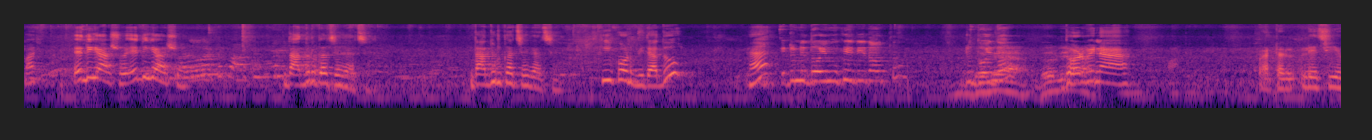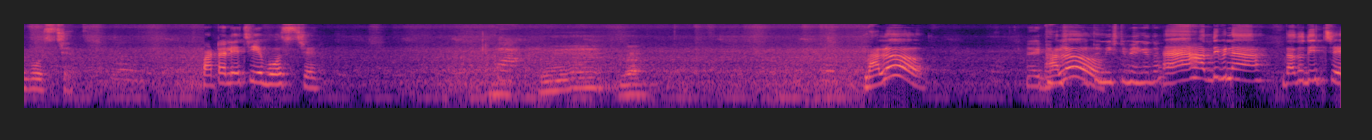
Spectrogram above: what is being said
মা এদিকে আসো এদিকে আসো। দাদুর কাছে গেছে। দাদুর কাছে গেছে। কি করবি দাদু? হ্যাঁ? একটু দই মুখে দিয়ে দাও তো। একটু দই দাও ধরবি না পাটা লেচিয়ে বসছে। পাটা লেচিয়ে বসছে। ভালো? ভালো? মিষ্টি- ভেঙে দাও। হ্যাঁ হাত দিবি না। দাদু দিচ্ছে।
